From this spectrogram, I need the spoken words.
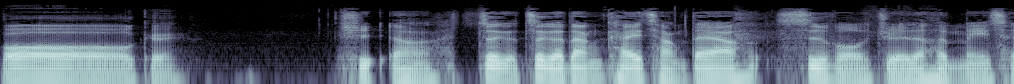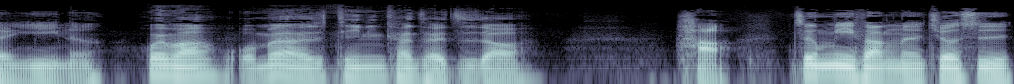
哦，OK，去啊，这个这个当开场，大家是否觉得很没诚意呢？会吗？我们俩听听看才知道。好，这个秘方呢，就是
